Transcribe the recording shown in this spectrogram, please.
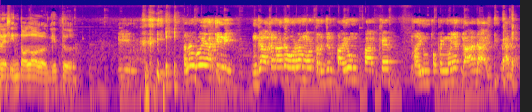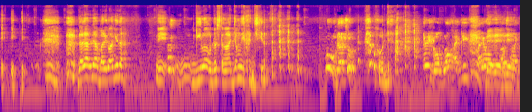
lesin tolol gitu. Iya. karena gue yakin nih nggak akan ada orang mau terjun payung pakai payung topeng monyet nggak ada nggak ada dah, dah, dah, balik lagi dah. Nih, gila udah setengah jam nih anjir. Uh, udah cuy udah. eh goblok anjing ayo Deh, deh, deh. lagi.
